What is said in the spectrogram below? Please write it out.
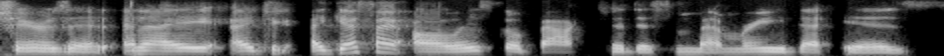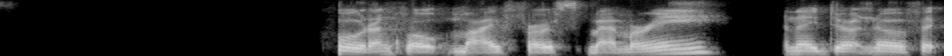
shares it. And I, I, I guess I always go back to this memory that is quote unquote my first memory. And I don't know if it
